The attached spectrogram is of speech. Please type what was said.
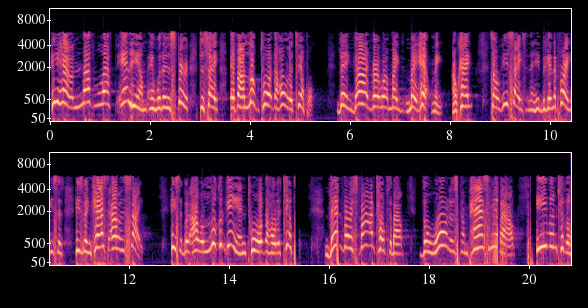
he had enough left in him and within his spirit to say, if I look toward the holy temple, then God very well may, may help me. Okay? So he says, and then he began to pray. He says, he's been cast out of his sight. He said, but I will look again toward the holy temple. Then verse 5 talks about the waters compass me about, even to the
